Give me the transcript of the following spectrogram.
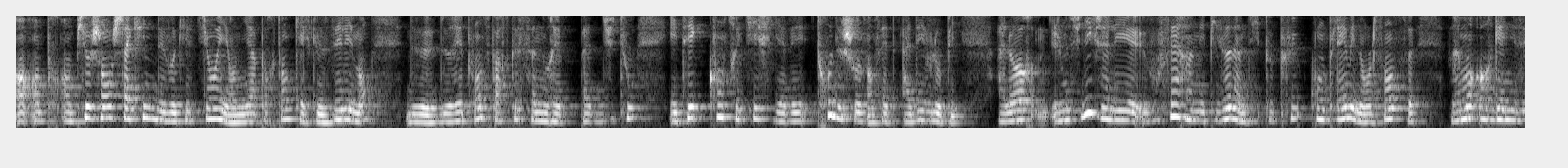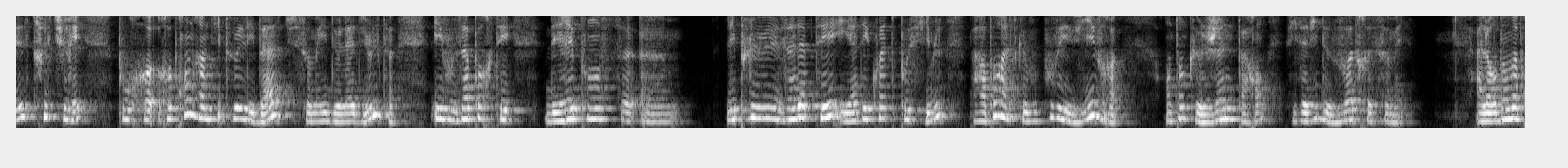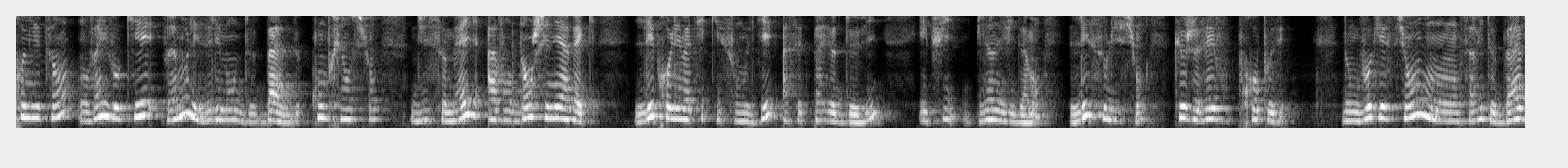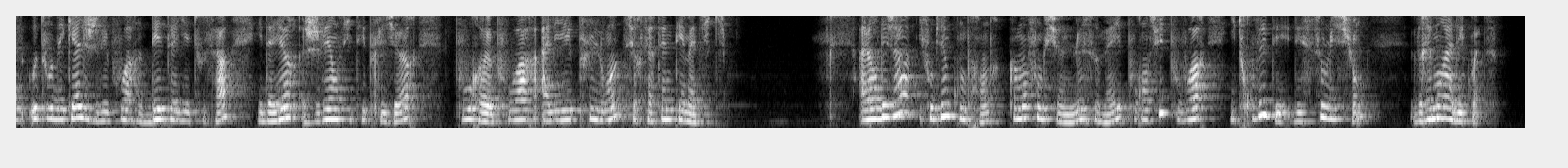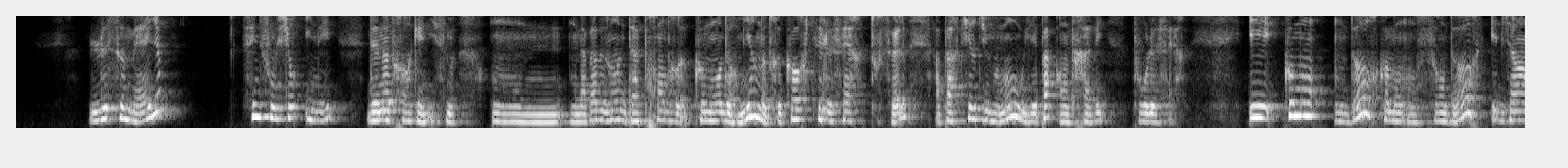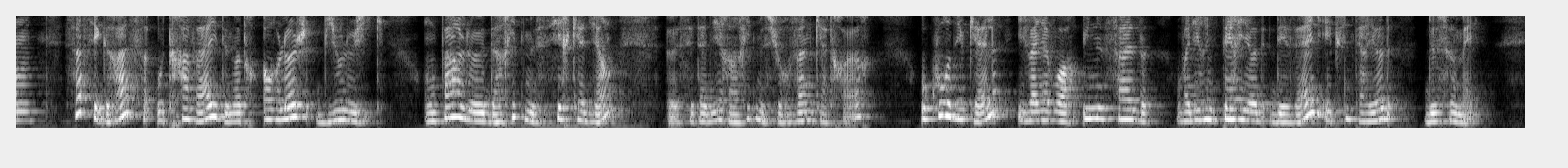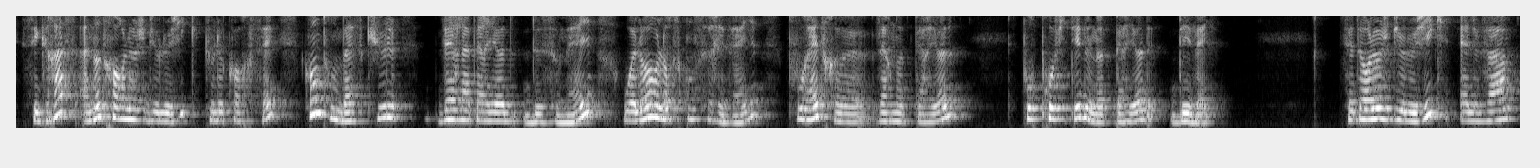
en, piochant chacune de vos questions et en y apportant quelques éléments de, réponse parce que ça n'aurait pas du tout été constructif. Il y avait trop de choses en fait à développer. Alors je me suis dit que j'allais vous faire un épisode un petit peu plus complet mais dans le sens vraiment organisé, structuré pour reprendre un petit peu les bases du sommeil de l'adulte et vous apporter des réponses euh, les plus adaptées et adéquates possibles par rapport à ce que vous pouvez vivre en tant que jeune parent vis à -vis de votre sommeil. Alors dans un premier temps, on va évoquer vraiment les éléments de base, de compréhension du sommeil avant d'enchaîner avec les problématiques qui sont liées à cette période de vie et puis bien évidemment les solutions que je vais vous proposer. Donc vos questions m'ont servi de base autour desquelles je vais pouvoir détailler tout ça et d'ailleurs je vais en citer plusieurs pour euh, pouvoir aller plus loin sur certaines thématiques. Alors déjà, il faut bien comprendre comment fonctionne le sommeil pour ensuite pouvoir y trouver des, des solutions vraiment adéquate. Le sommeil, c'est une fonction innée de notre organisme. On n'a pas besoin d'apprendre comment dormir, notre corps sait le faire tout seul à partir du moment où il n'est pas entravé pour le faire. Et comment on dort, comment on s'endort Eh bien, ça c'est grâce au travail de notre horloge biologique. On parle d'un rythme circadien, euh, c'est-à-dire un rythme sur 24 heures, au cours duquel il va y avoir une phase, on va dire une période d'éveil et puis une période de sommeil. C'est grâce à notre horloge biologique que le corps sait quand on bascule vers la période de sommeil ou alors lorsqu'on se réveille pour être euh, vers notre période, pour profiter de notre période d'éveil. Cette horloge biologique, elle va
